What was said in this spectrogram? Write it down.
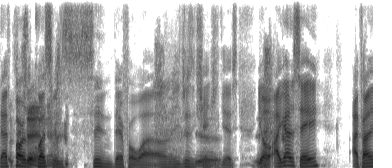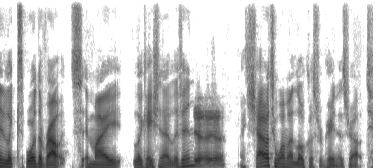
that part of the saying, quest yeah? was sitting there for a while. I don't know. He just exchanged Yeah. gifts. Yo, I gotta say, I finally like explored the routes in my location I live in. yeah, yeah. Like, shout out to one of my locals for creating this route. Dude,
